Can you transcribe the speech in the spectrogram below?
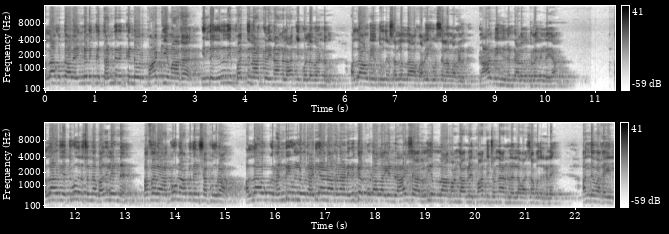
அல்லாஹுத்தால எங்களுக்கு தந்திருக்கின்ற ஒரு பாக்கியமாக இந்த இறுதி பத்து நாட்களை நாங்கள் ஆக்கிக் கொள்ள வேண்டும். அல்லாஹுடைய தூதர் சல்லல்லாஹு அலஹி வஸல்லம் அவர்கள் கால் வீங்குகின்ற அளவு தொலைவில்லையா? அல்லாஹுடைய தூதர் சொன்ன பதில் என்ன? அஃபல அகூன் அபுதன் ஷக்கூரா அல்லாஹ்வுக்கு நன்றி உள்ள ஒரு அடியானாக நான் இருக்கக்கூடாதா என்று ஆயிஷா ரதி அன்ஹா பார்த்து சொன்னார்கள் அல்லவா சகோதரர்களே? அந்த வகையில்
